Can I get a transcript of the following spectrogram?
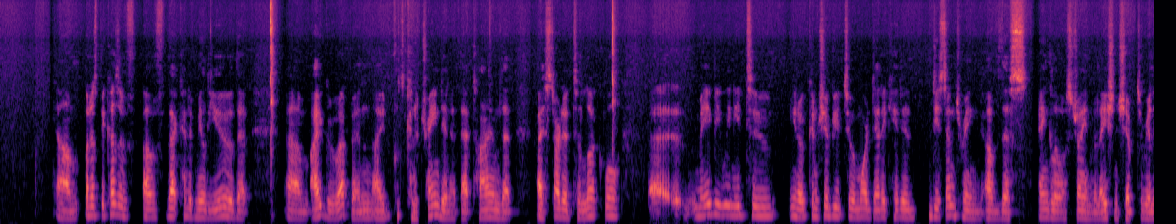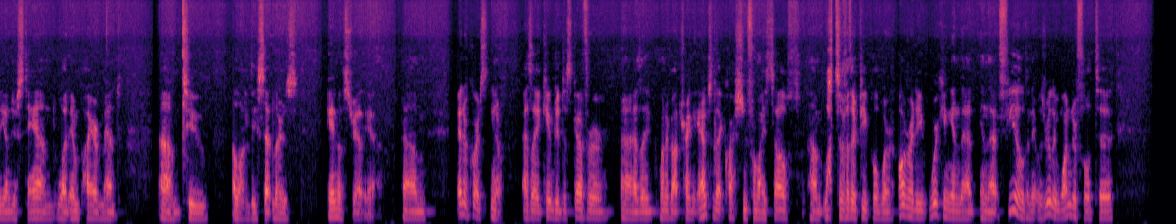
Um, but it's because of, of that kind of milieu that um, I grew up in, I was kind of trained in at that time, that I started to look, well, uh, maybe we need to, you know, contribute to a more dedicated decentering of this Anglo-Australian relationship to really understand what empire meant um, to a lot of these settlers in Australia. Um, and of course, you know, as I came to discover, uh, as I went about trying to answer that question for myself, um, lots of other people were already working in that in that field, and it was really wonderful to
